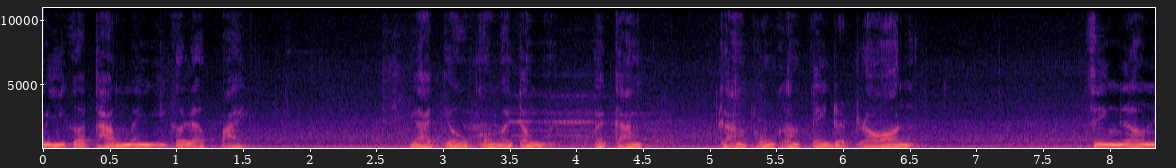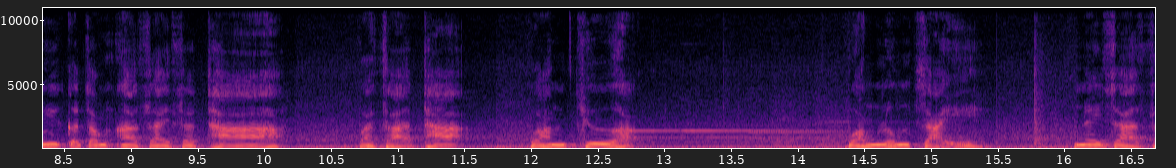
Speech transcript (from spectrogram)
มีก็ทำไม่มีก็แล้วไปญาติโยมก็ไม่ต้องไปกลางกลางทงกลางเต็นเดือดร้อน สิ่งเหล่านี้ก็ต้องอาศัยศรัทธาภาษาทะ ความเชื่อ ความเลื่มใสในศาส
